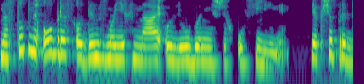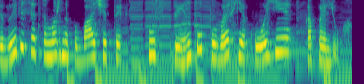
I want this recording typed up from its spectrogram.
Наступний образ один з моїх найулюбленіших у фільмі. Якщо придивитися, то можна побачити хустинку, поверх якої капелюх.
